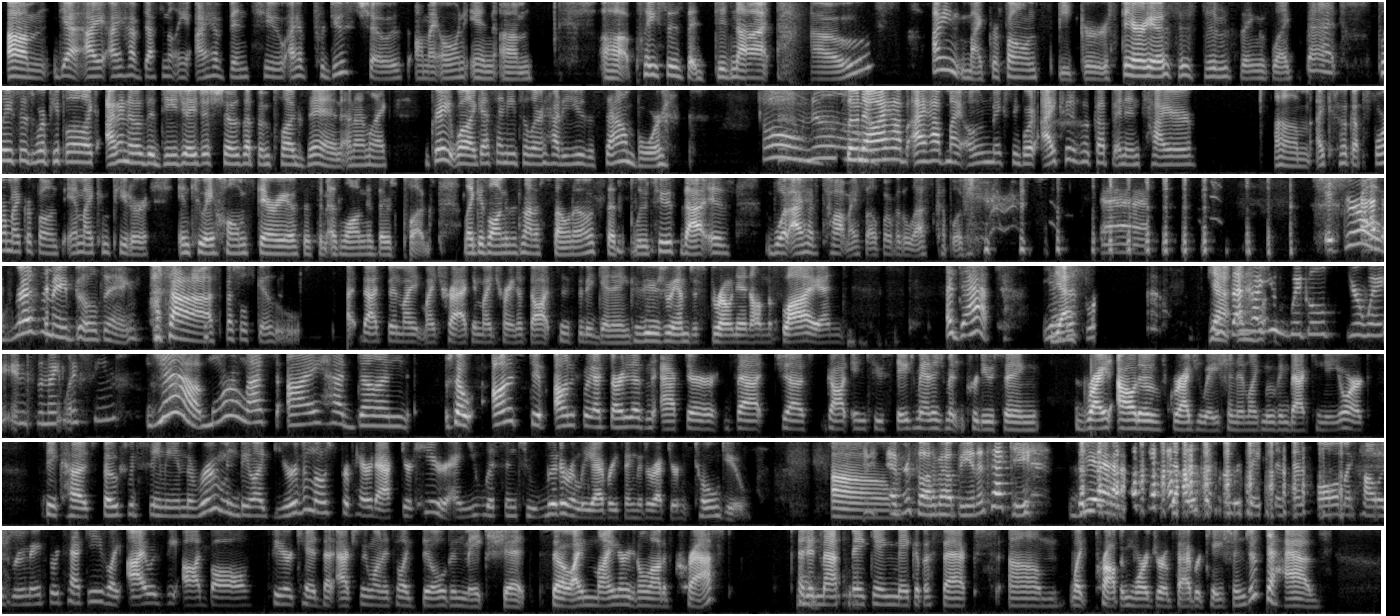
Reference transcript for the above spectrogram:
Um, yeah, I, I have definitely, I have been to, I have produced shows on my own in um, uh, places that did not have I mean, microphones, speakers, stereo systems, things like that. Places where people are like, I don't know, the DJ just shows up and plugs in. And I'm like, great. Well, I guess I need to learn how to use a soundboard. Oh no. so now I have I have my own mixing board. I could hook up an entire um, I could hook up four microphones and my computer into a home stereo system as long as there's plugs. Like as long as it's not a Sonos that's Bluetooth, that is what I have taught myself over the last couple of years. Yeah. it's Girl, resume building. Hacha, special skills. that's been my my track and my train of thought since the beginning because usually I'm just thrown in on the fly and adapt. Yeah, yes. just- Yeah. Is that how wh- you wiggled your way into the nightlife scene? yeah, more or less. I had done so. Honest, honestly, I started as an actor that just got into stage management and producing right out of graduation and like moving back to New York because folks would see me in the room and be like, "You're the most prepared actor here, and you listen to literally everything the director has told you." Um, Ever thought about being a techie? yeah that was the conversation and all of my college roommates were techies like i was the oddball theater kid that actually wanted to like build and make shit so i minored in a lot of craft i did Nice. math making makeup effects um like prop and wardrobe fabrication just to have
